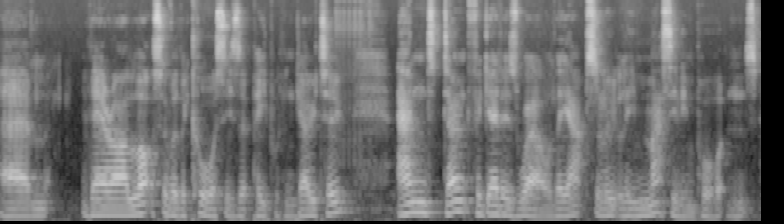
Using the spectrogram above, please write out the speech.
um, there are lots of other courses that people can go to. And don't forget as well the absolutely massive importance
